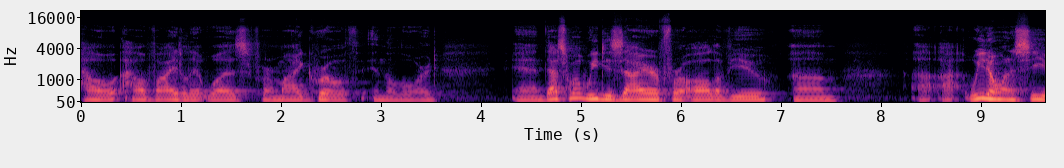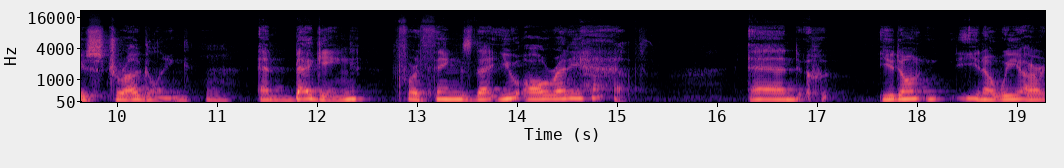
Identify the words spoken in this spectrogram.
how how vital it was for my growth in the Lord, and that's what we desire for all of you. Um, I, I- we don't want to see you struggling and begging for things that you already have. And you don't you know we are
